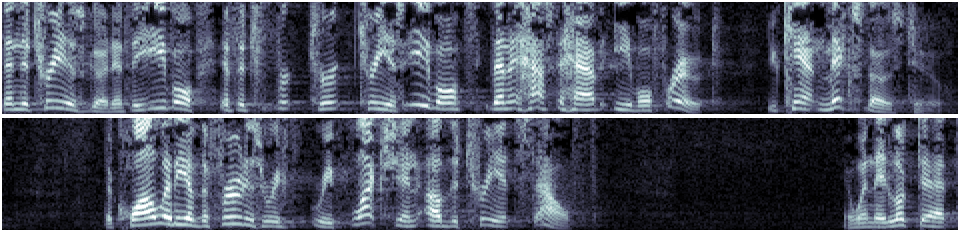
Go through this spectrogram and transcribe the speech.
then the tree is good. If the evil, if the tr- tr- tree is evil, then it has to have evil fruit. You can't mix those two. The quality of the fruit is a re- reflection of the tree itself. And when they looked at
